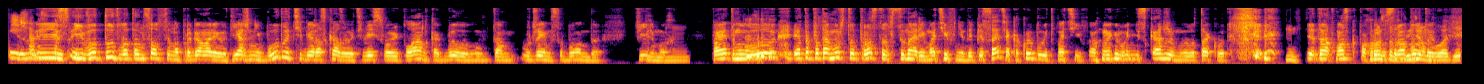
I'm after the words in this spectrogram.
И И, там- и вот тут вот он, собственно, проговаривает, я же не буду тебе рассказывать весь свой план, как было у- там у Джеймса Бонда в фильмах. Мгм. Поэтому это потому, что просто в сценарий мотив не дописать, а какой будет мотив, а мы его не скажем, и вот так вот. Эта отмазка, походу, сработает.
